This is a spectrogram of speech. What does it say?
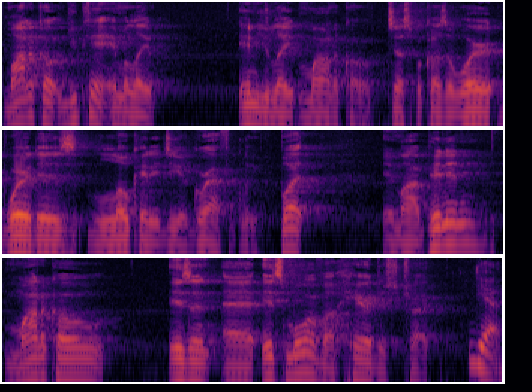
Monaco. You can't emulate emulate Monaco just because of where where it is located geographically. But in my opinion, Monaco isn't. A, it's more of a heritage track. Yeah,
